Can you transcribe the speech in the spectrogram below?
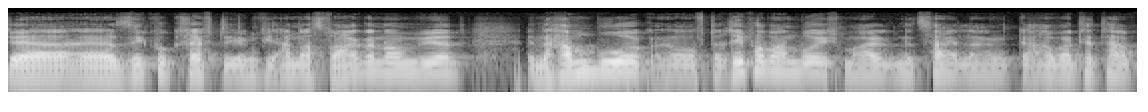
der äh, Seko-Kräfte irgendwie anders wahrgenommen wird. In Hamburg, äh, auf der Reeperbahn, wo ich mal eine Zeit lang gearbeitet habe,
